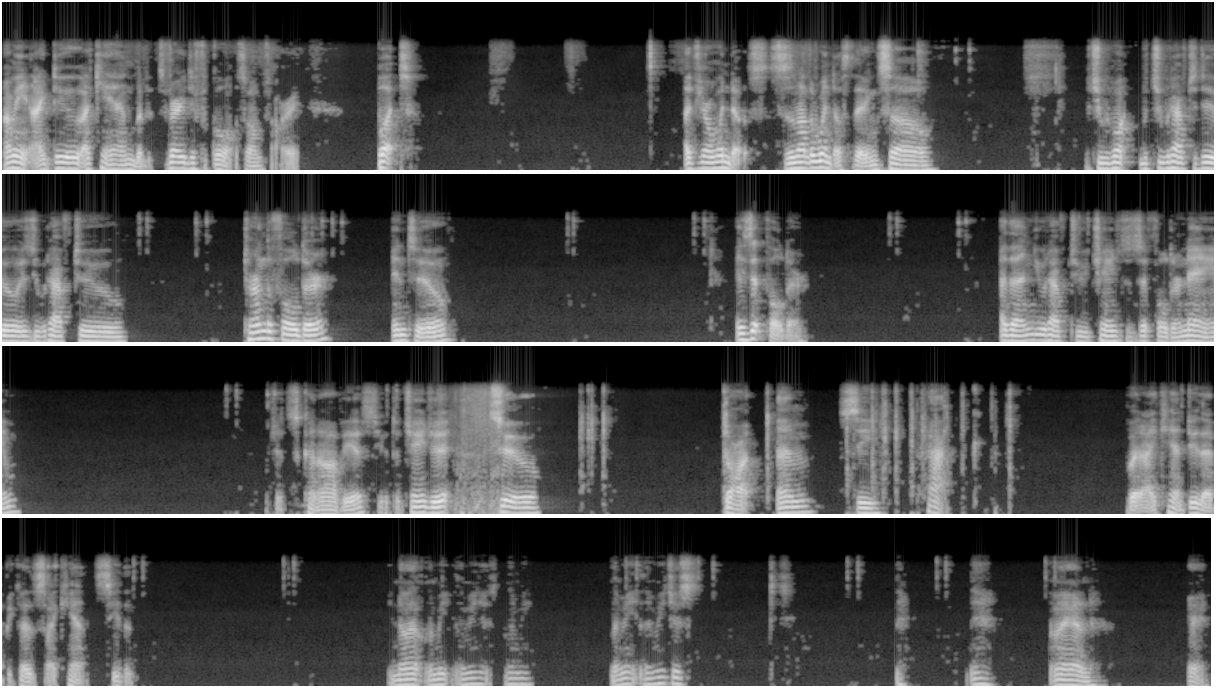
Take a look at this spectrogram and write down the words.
I mean, I do, I can, but it's very difficult, so I'm sorry. But, if you're on Windows, this is another Windows thing, so what you would want, what you would have to do is you would have to turn the folder into a zip folder. And then you would have to change the zip folder name, which it's kind of obvious. You have to change it to .mc pack. But I can't do that because I can't see the. You know what? Let me let me just let me let me let me just yeah. Oh god. Okay.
